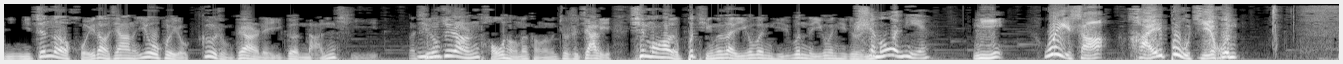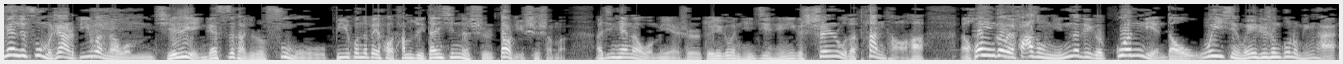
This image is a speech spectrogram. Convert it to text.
你你真的回到家呢，又会有各种各样的一个难题。那其中最让人头疼的，可能就是家里亲朋好友不停的在一个问题问的一个问题就是什么问题？你为啥还不结婚？面对父母这样的逼问呢，我们其实也应该思考，就是父母逼婚的背后，他们最担心的是到底是什么啊？今天呢，我们也是对这个问题进行一个深入的探讨哈。啊，欢迎各位发送您的这个观点到微信文艺之声公众平台。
